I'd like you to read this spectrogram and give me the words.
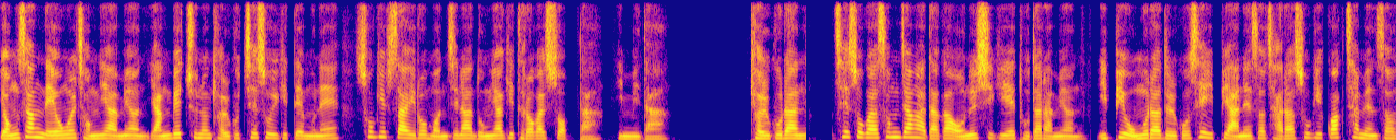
영상 내용을 정리하면 양배추는 결국 채소이기 때문에 속잎 사이로 먼지나 농약이 들어갈 수 없다. 입니다. 결구란 채소가 성장하다가 어느 시기에 도달하면 잎이 오므라들고 새 잎이 안에서 자라 속이 꽉 차면서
